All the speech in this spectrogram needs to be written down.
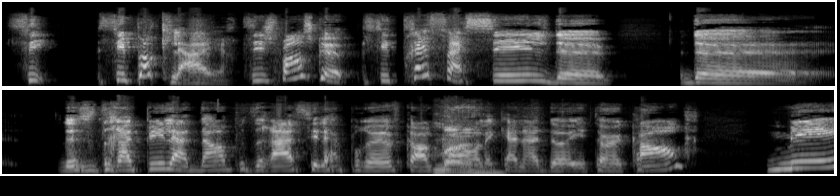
C'est, c'est pas clair. je pense que c'est très facile de, de, de se draper là-dedans pour dire, ah, c'est la preuve qu'encore le Canada est un cancre. Mais,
